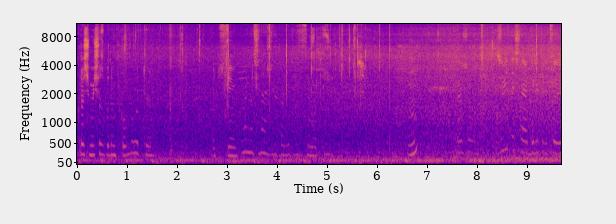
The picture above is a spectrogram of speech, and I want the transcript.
Коротше, ми зараз будемо пробувати оці. Ну, починаєш відповідати. М? Кажу, живіт починає боліти від цієї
